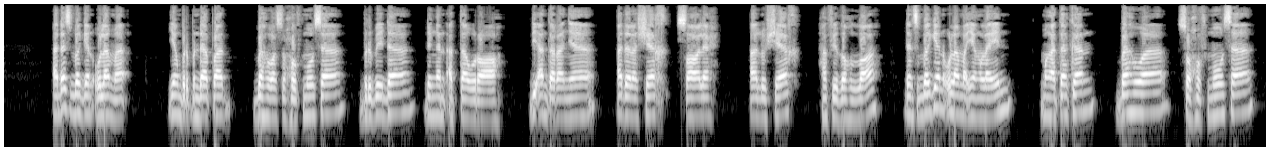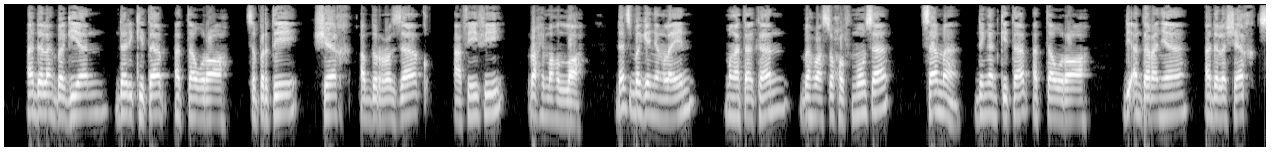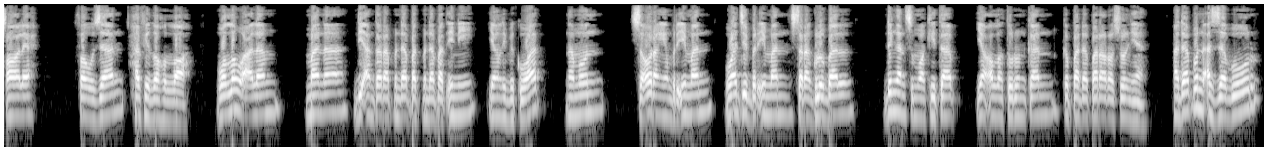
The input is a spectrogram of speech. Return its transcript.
Ada sebagian ulama yang berpendapat bahwa Suhuf Musa berbeda dengan At-Taurah. Di antaranya adalah Syekh Saleh Al-Syekh Hafizahullah dan sebagian ulama yang lain mengatakan bahwa Suhuf Musa adalah bagian dari kitab At-Taurah seperti Syekh Abdul Razak Afifi rahimahullah dan sebagian yang lain mengatakan bahwa Suhuf Musa sama dengan kitab At-Taurah. Di antaranya adalah Syekh Saleh Fauzan hafizahullah. Wallahu alam mana di antara pendapat-pendapat ini yang lebih kuat, namun seorang yang beriman wajib beriman secara global dengan semua kitab yang Allah turunkan kepada para rasulnya. Adapun Az-Zabur,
